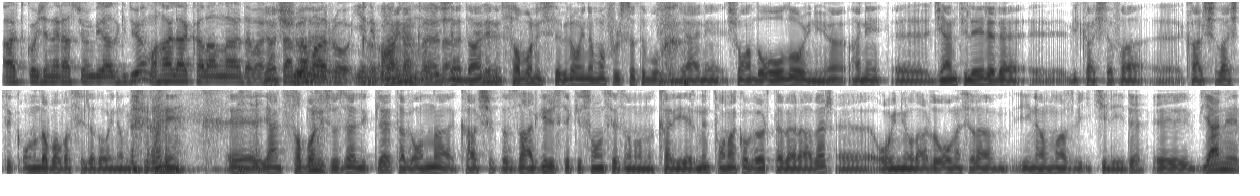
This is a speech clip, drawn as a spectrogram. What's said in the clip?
Artık o jenerasyon biraz gidiyor ama hala kalanlar da var. Ya Mesela şöyle- Navarro yeni Aynen bırakanlardan. kardeşim. Ya daha ne diyeyim Sabonis'le bile oynama fırsatı buldum. Yani şu anda oğlu oynuyor. Hani e, Gentile ile de e, birkaç defa e, karşılaştık. Onun da babasıyla da oynamıştık. Hani e, yani Sabonis özellikle tabii onunla karşılıklı Zalgiris'teki son sezon onun kariyerinin Tonako Bird'le beraber e, oynuyorlardı. O mesela inanılmaz bir ikiliydi. E, yani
